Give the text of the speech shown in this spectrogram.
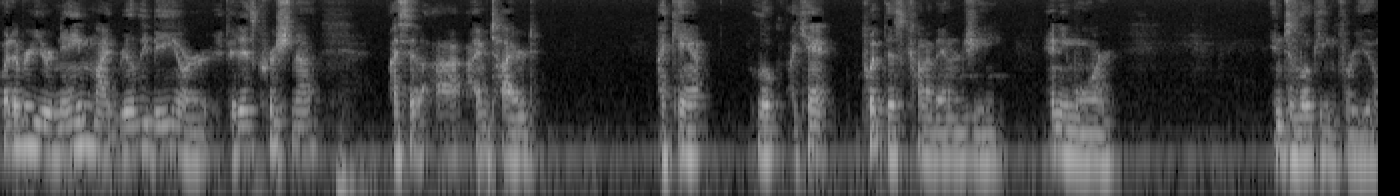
whatever your name might really be, or if it is Krishna, I said, I, am tired. I can't look, I can't put this kind of energy anymore into looking for you.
